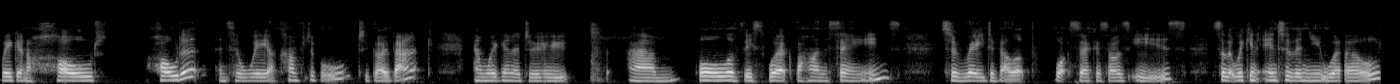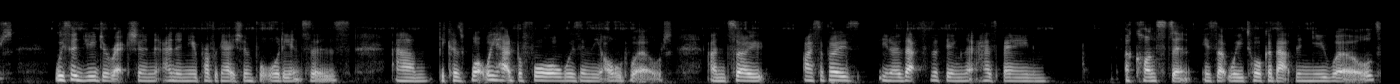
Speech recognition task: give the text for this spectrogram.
We're going to hold hold it until we are comfortable to go back, and we're going to do um, all of this work behind the scenes to redevelop what Circus Oz is, so that we can enter the new world with a new direction and a new provocation for audiences. Um, because what we had before was in the old world, and so I suppose you know that's the thing that has been a constant is that we talk about the new world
